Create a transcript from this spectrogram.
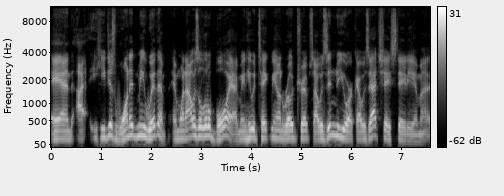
And I, he just wanted me with him. And when I was a little boy, I mean, he would take me on road trips. I was in New York. I was at Shea Stadium, uh,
